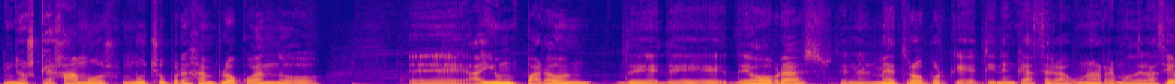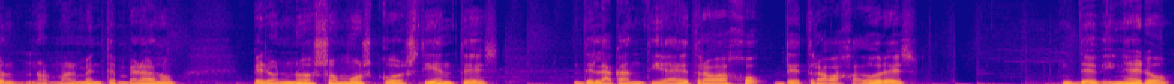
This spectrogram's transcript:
Nos quejamos mucho, por ejemplo, cuando eh, hay un parón de, de obras en el metro porque tienen que hacer alguna remodelación, normalmente en verano, pero no somos conscientes de la cantidad de trabajo de trabajadores, de dinero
